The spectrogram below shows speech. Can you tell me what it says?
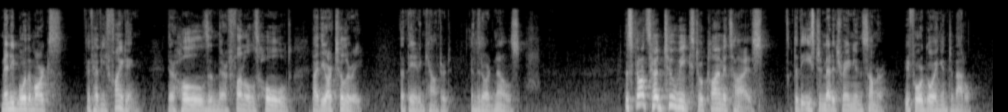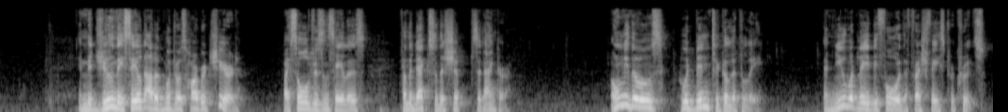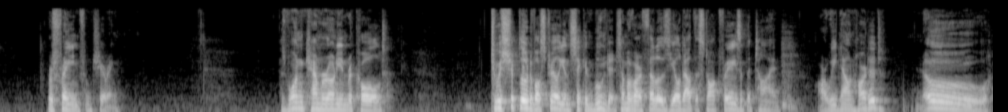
Many bore the marks of heavy fighting, their hulls and their funnels holed by the artillery that they had encountered in the Dardanelles. The Scots had two weeks to acclimatize to the eastern Mediterranean summer before going into battle. In mid June, they sailed out of Mudros harbor cheered by soldiers and sailors from the decks of the ships at anchor. Only those who had been to Gallipoli and knew what lay before the fresh faced recruits refrained from cheering. As one Cameronian recalled, to a shipload of Australians sick and wounded, some of our fellows yelled out the stock phrase at the time Are we downhearted? No.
